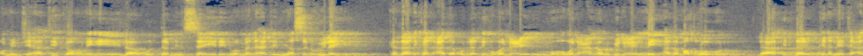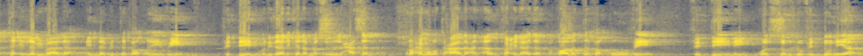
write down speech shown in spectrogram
ومن جهة كونه لا بد من سير ومنهج يصل إليه. كذلك الأدب الذي هو العلم هو العمل بالعلم هذا مطلوب. لكن لا يمكن أن يتأتى إلا بماذا؟ إلا بالتفقه في في الدين. ولذلك لما سئل الحسن رحمه الله تعالى عن أنفع الأدب فقال التفقه في في الدين والزهد في الدنيا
